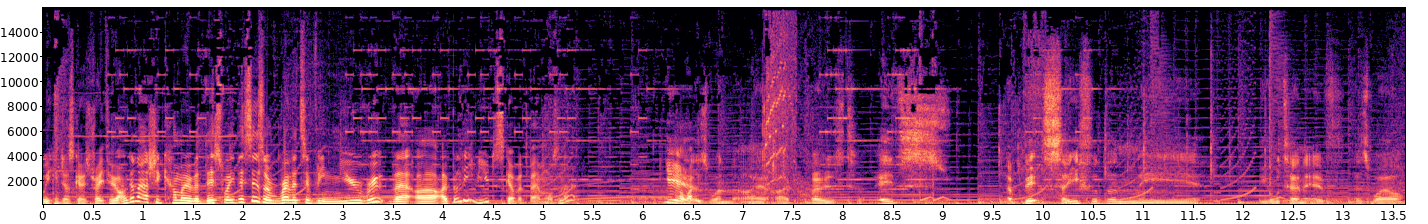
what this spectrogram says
We can just go straight through. I'm going to actually come over this way. This is a relatively new route that uh, I believe you discovered, Ben, wasn't it? Yeah, it was one that I, I proposed. It's a bit safer than the the alternative as well.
